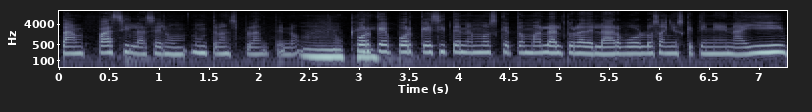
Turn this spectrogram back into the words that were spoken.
tan fácil hacer un, un trasplante, ¿no? Mm, ok. ¿Por qué? Porque sí tenemos que tomar la altura del árbol, los años que tienen ahí.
